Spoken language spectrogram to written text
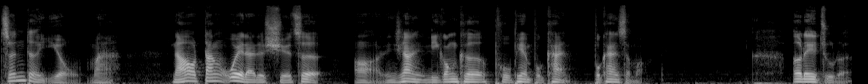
真的有吗？然后当未来的学测啊、你像理工科普遍不看不看什么，二类组的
